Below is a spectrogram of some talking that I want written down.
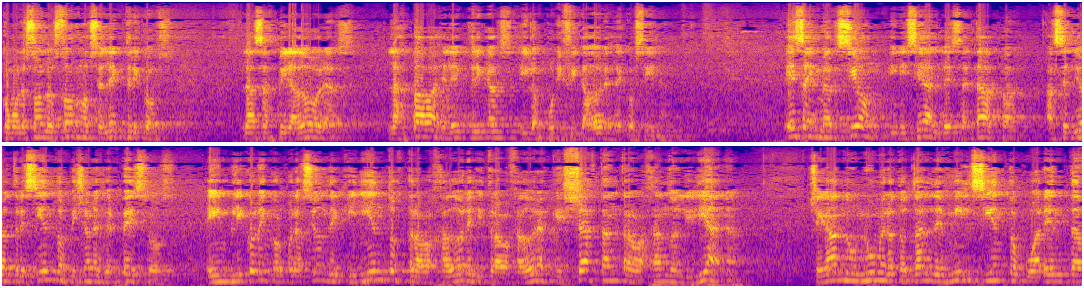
como lo son los hornos eléctricos, las aspiradoras, las pavas eléctricas y los purificadores de cocina. Esa inversión inicial de esa etapa ascendió a 300 millones de pesos e implicó la incorporación de 500 trabajadores y trabajadoras que ya están trabajando en Liliana llegando a un número total de 1.140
